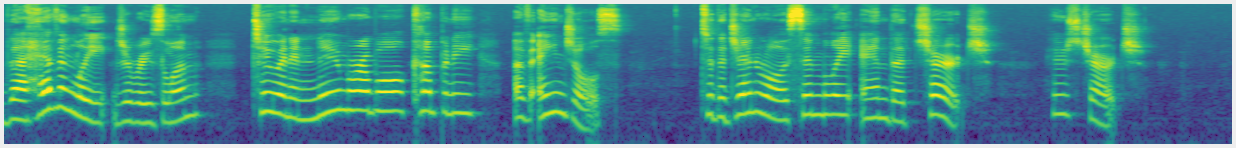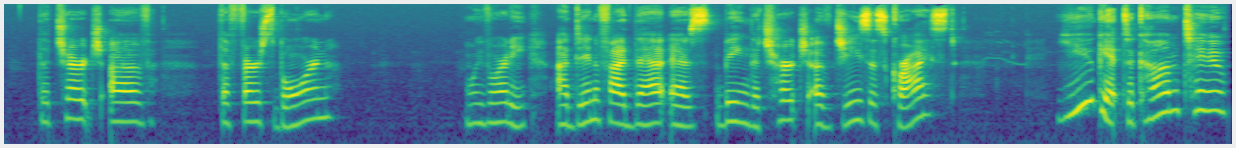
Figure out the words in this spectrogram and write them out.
the heavenly Jerusalem to an innumerable company of angels, to the general assembly and the church. Whose church? The church of the firstborn. We've already identified that as being the church of Jesus Christ. You get to come to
